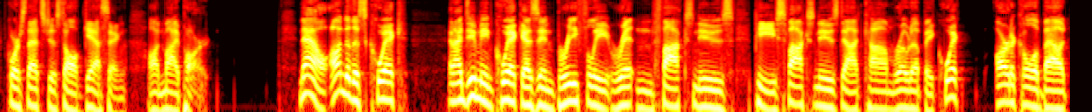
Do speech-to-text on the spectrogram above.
Of course, that's just all guessing on my part. Now, onto this quick and I do mean quick as in briefly written Fox News piece. FoxNews.com wrote up a quick article about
